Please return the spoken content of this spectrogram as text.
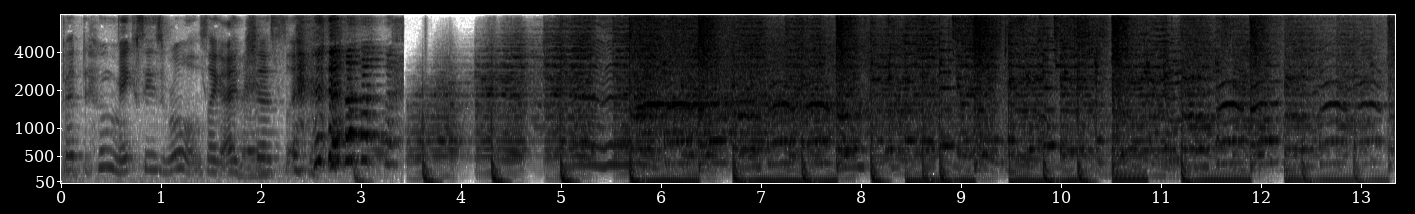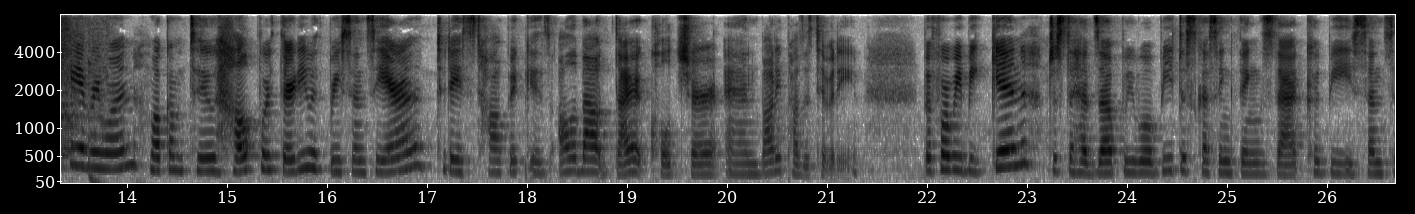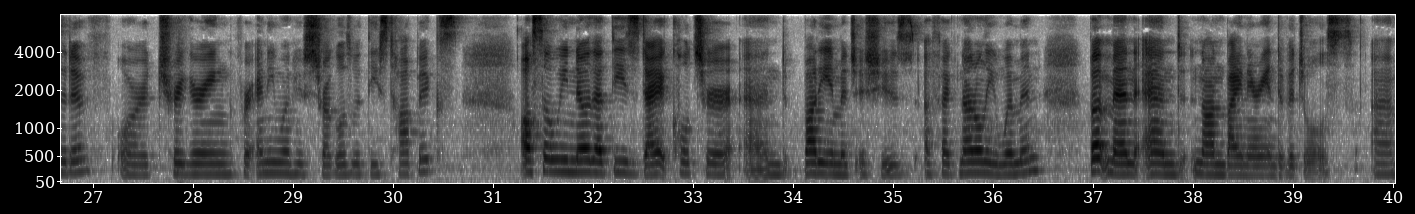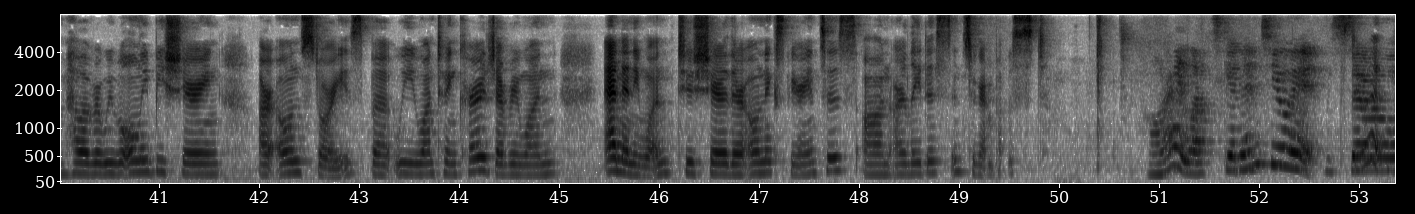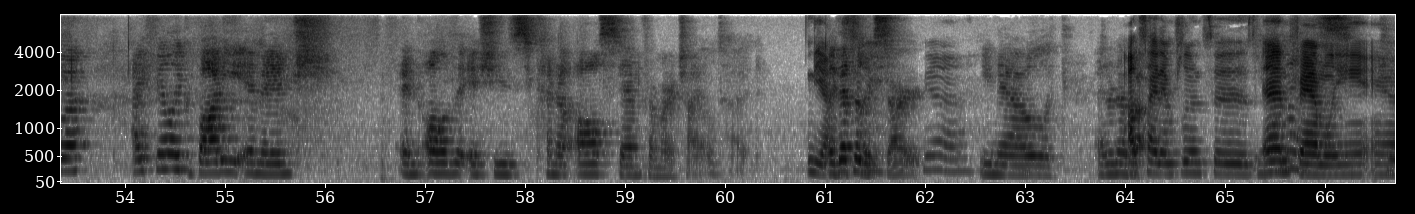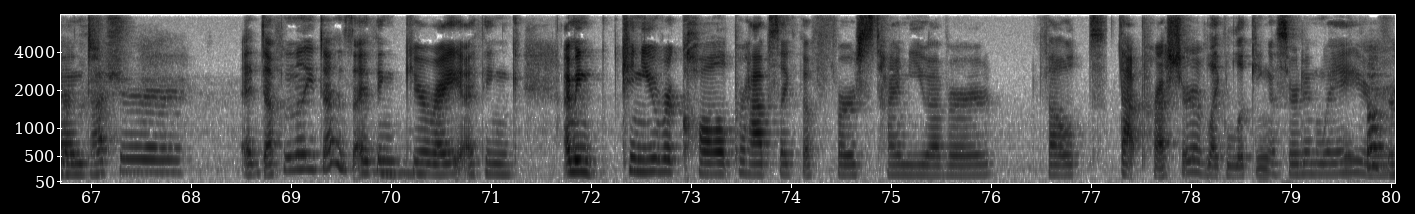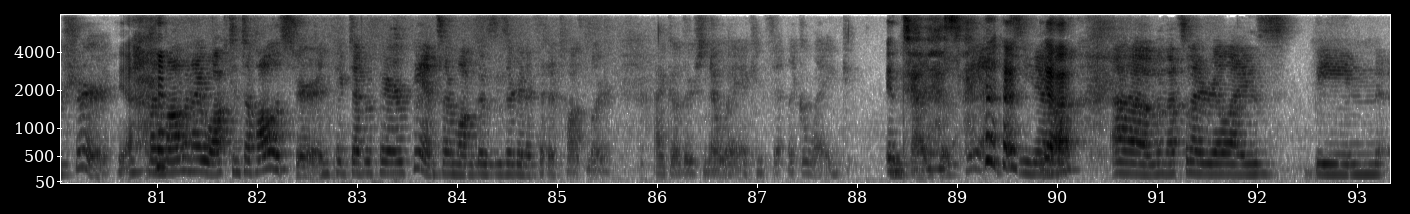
But who makes these rules? Like I Men. just Hey everyone, welcome to Help We're 30 with Brees and Sierra. Today's topic is all about diet culture and body positivity. Before we begin, just a heads up, we will be discussing things that could be sensitive or triggering for anyone who struggles with these topics. Also, we know that these diet culture and body image issues affect not only women, but men and non binary individuals. Um, however, we will only be sharing our own stories, but we want to encourage everyone and anyone to share their own experiences on our latest Instagram post. All right, let's get into it. do so, uh, I feel like body image and all of the issues kind of all stem from our childhood. Yeah. Like that's where they start. Yeah. You know, like I don't know about Outside influences and Yes, family peer and pressure. It definitely does. I think mm-hmm. you're right. I think, I mean, can you recall perhaps like the first time you ever felt that pressure of like looking a certain way? Oh, or... Oh, for sure. Yeah. My mom and I walked into Hollister and picked up a pair of pants. My mom goes, "These are gonna fit a toddler." I go, "There's no way I can fit like a leg inside those pants." You know. Yeah. Um, and that's when I realized being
